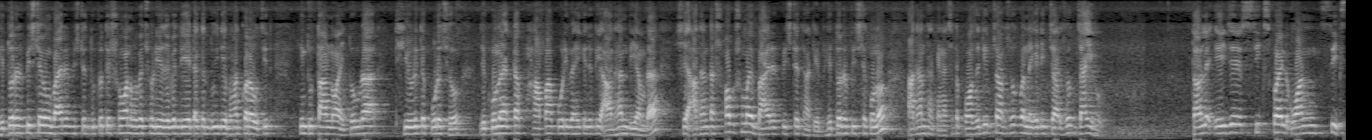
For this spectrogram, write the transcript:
ভেতরের পৃষ্ঠে এবং বাইরের পৃষ্ঠে দুটোতে সমানভাবে ছড়িয়ে যাবে দিয়ে এটাকে দুই দিয়ে ভাগ করা উচিত, কিন্তু তা নয়। তোমরা থিওরিতে পড়েছো যে কোনো একটা ফাঁপা পরিবাহীকে যদি আধান দিই আমরা, সে আধানটা সব সময় বাইরের পৃষ্ঠে থাকে, ভেতরের পৃষ্ঠে কোনো আধান থাকে না। সেটা পজিটিভ চার্জ হোক বা নেগেটিভ চার্জ হোক, যাই হোক। তাহলে এই যে সিক্স পয়েন্ট ওয়ান সিক্স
